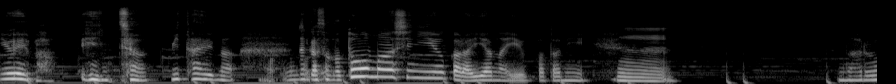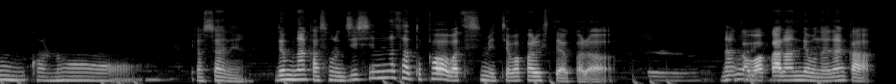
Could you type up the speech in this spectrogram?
言えばいいんちゃう？みたいななんかその遠回しに言うから嫌な言う方にうん。なるんかないや、そうやねん。でもなんかその自信なさとかは私めっちゃわかる人やから、なんかわからんでもない。なんか、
